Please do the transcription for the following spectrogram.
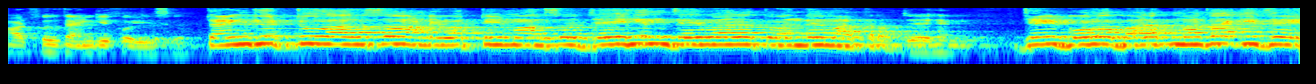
heartful thank you for you sir thank you to also and your team also Jai Hind Jai భారత్ వందే మాత్రం జై హింద్ జై బోలో భారత్ మాతా కి జై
